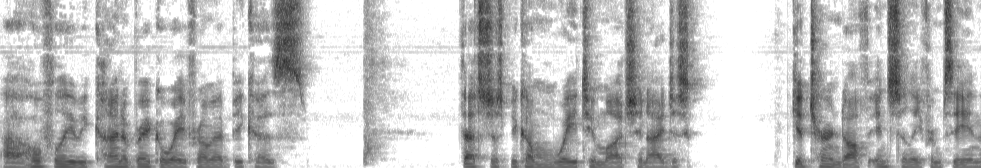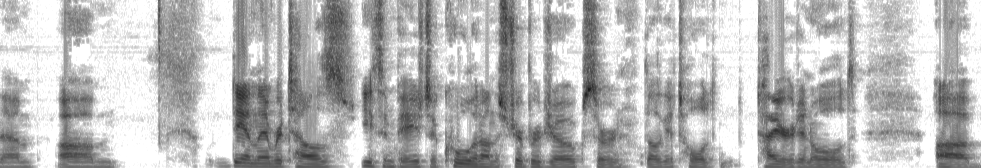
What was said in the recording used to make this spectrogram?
Uh, hopefully, we kind of break away from it because that's just become way too much, and I just get turned off instantly from seeing them. Um, Dan Lambert tells Ethan Page to cool it on the stripper jokes, or they'll get told tired and old. Uh,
